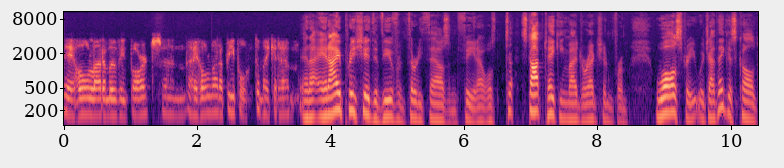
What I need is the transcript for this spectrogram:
a whole lot of moving parts and a whole lot of people to make it happen. And I and I appreciate the view from thirty thousand feet. I will t- stop taking my direction from Wall Street, which I think is called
